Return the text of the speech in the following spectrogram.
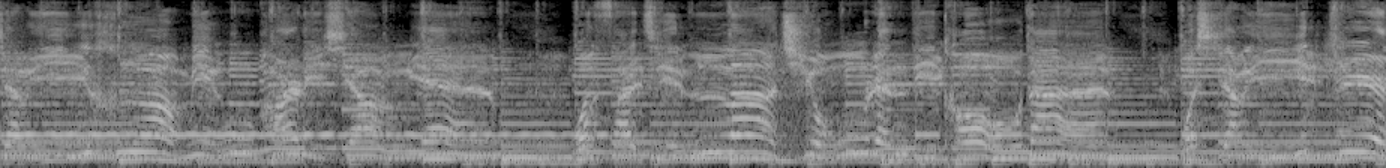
像一盒名牌的香烟，我塞进了穷人的口袋。我像一只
